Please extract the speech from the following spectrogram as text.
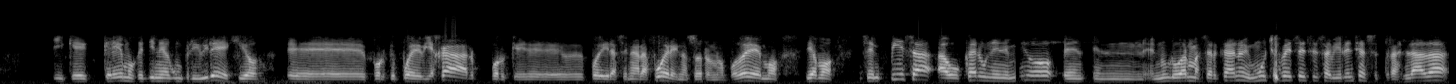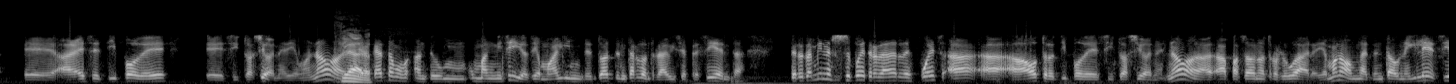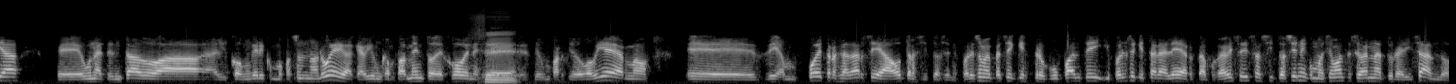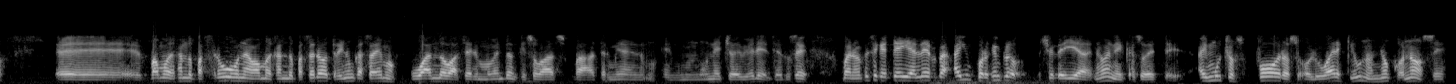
y que creemos que tiene algún privilegio, eh, porque puede viajar, porque puede ir a cenar afuera y nosotros no podemos. Digamos, se empieza a buscar un enemigo en, en, un lugar más cercano y muchas veces esa violencia se traslada eh, a ese tipo de eh, situaciones, digamos, ¿no? Acá estamos ante un, magnicidio, digamos, alguien intentó atentar contra la vicepresidenta, pero también eso se puede trasladar después a, a, otro tipo de situaciones, ¿no? Ha, pasado en otros lugares, digamos, ¿no? Un atentado a una iglesia, eh, un atentado al Congreso como pasó en Noruega, que había un campamento de jóvenes de, un partido de gobierno, eh, digamos, puede trasladarse a otras situaciones. Por eso me parece que es preocupante y por eso hay que estar alerta, porque a veces esas situaciones, como decíamos antes, se van naturalizando. Eh, vamos dejando pasar una, vamos dejando pasar otra y nunca sabemos cuándo va a ser el momento en que eso va, va a terminar en, un hecho de violencia. Entonces, bueno, me parece que te hay alerta. Hay, un, por ejemplo, yo leía, ¿no? En el caso de este, hay muchos foros o lugares que uno no conoce,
